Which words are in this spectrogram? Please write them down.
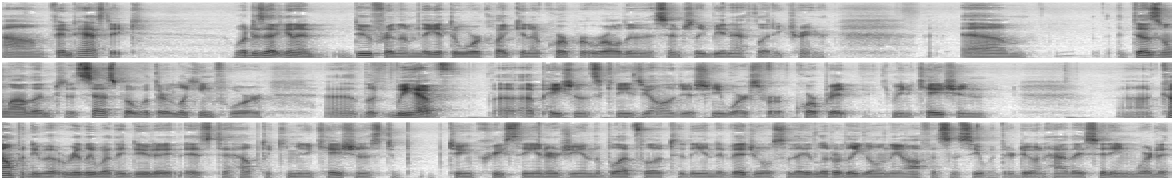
um, fantastic. What is that going to do for them? They get to work like in a corporate world and essentially be an athletic trainer. Um, it doesn't allow them to assess, but what they're looking for. Uh, look, we have a, a, patient that's a kinesiologist. She works for a corporate communication uh, company, but really what they do to, is to help the communication is to, to increase the energy and the blood flow to the individual. So they literally go in the office and see what they're doing, how they're sitting, where to,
